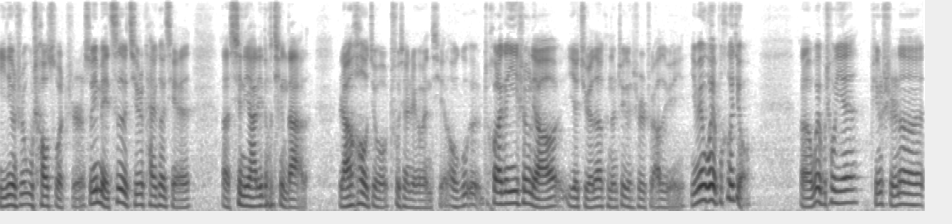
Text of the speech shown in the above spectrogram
一定是物超所值，所以每次其实开课前，呃，心理压力都挺大的，然后就出现这个问题了。我估后来跟医生聊，也觉得可能这个是主要的原因，因为我也不喝酒，呃，我也不抽烟，平时呢，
